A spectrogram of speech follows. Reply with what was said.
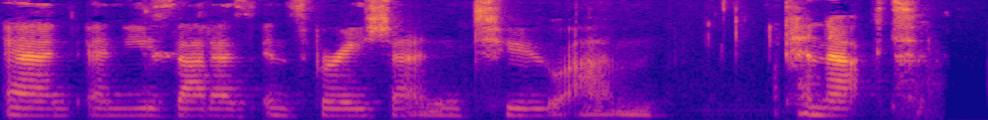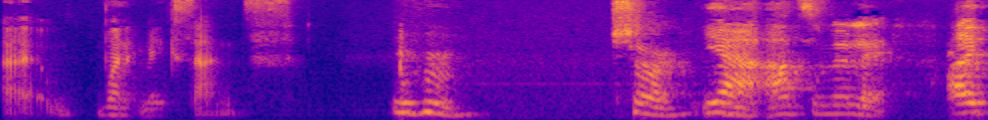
and and use that as inspiration to um, connect uh, when it makes sense. Mm-hmm. Sure. Yeah, absolutely. I,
